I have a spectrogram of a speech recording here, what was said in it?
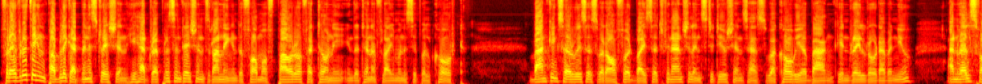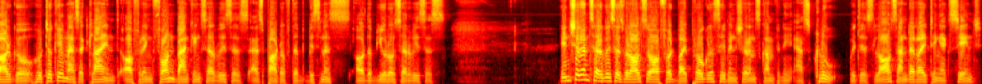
For everything in public administration, he had representations running in the form of power of attorney in the Tenafly Municipal Court. Banking services were offered by such financial institutions as Wachovia Bank in Railroad Avenue, and Wells Fargo, who took him as a client offering phone banking services as part of the business or the bureau services. Insurance services were also offered by Progressive Insurance Company as Clue, which is Loss Underwriting Exchange,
